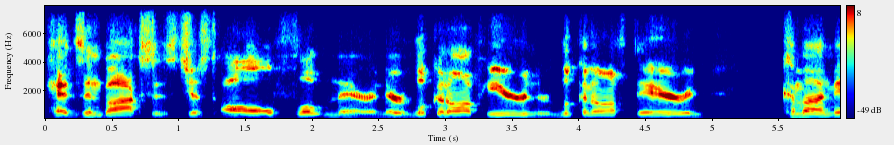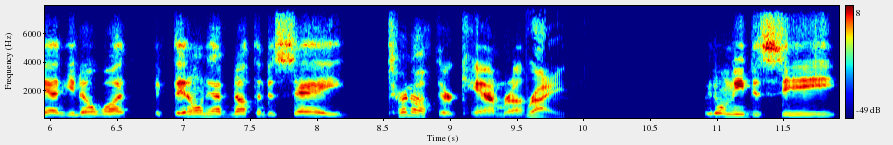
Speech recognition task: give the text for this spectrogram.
heads in boxes, just all floating there, and they're looking off here and they're looking off there. And come on, man. You know what? If they don't have nothing to say, turn off their camera. Right. We don't need to see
